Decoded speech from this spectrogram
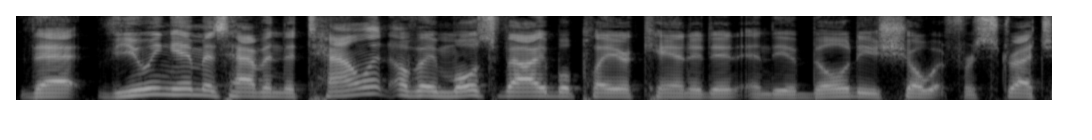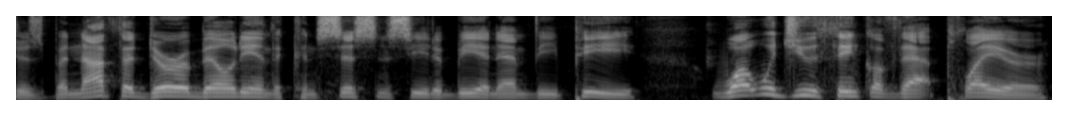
that viewing him as having the talent of a most valuable player candidate and the ability to show it for stretches, but not the durability and the consistency to be an MVP, what would you think of that player?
